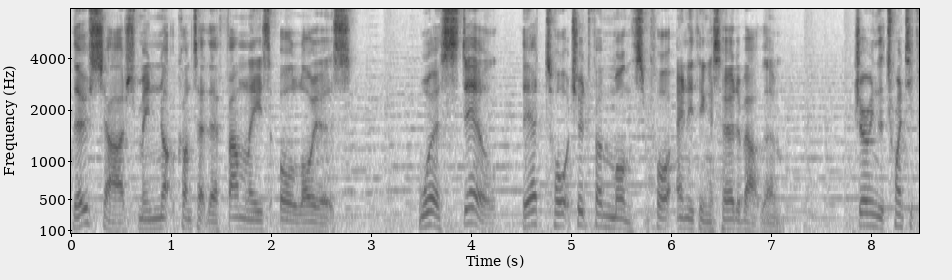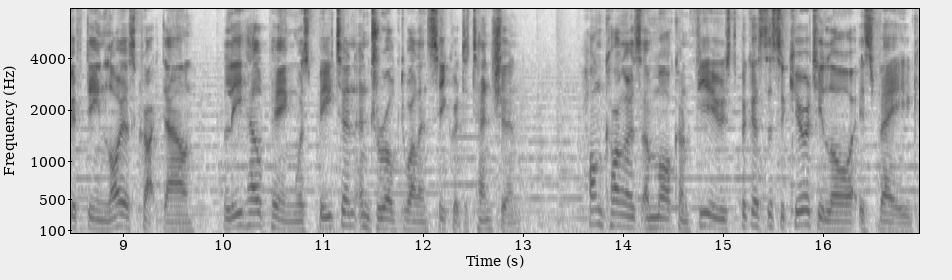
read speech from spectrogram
Those charged may not contact their families or lawyers. Worse still, they are tortured for months before anything is heard about them. During the 2015 lawyers' crackdown, Li Heping was beaten and drugged while in secret detention. Hong Kongers are more confused because the security law is vague.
